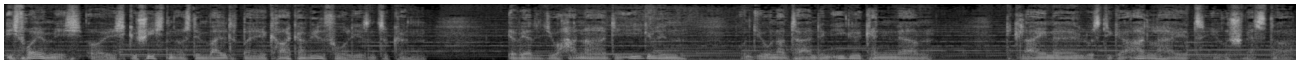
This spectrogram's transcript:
Ich freue mich, euch Geschichten aus dem Wald bei Karkawil vorlesen zu können. Ihr werdet Johanna, die Igelin, und Jonathan, den Igel, kennenlernen, die kleine, lustige Adelheid, ihre Schwester,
